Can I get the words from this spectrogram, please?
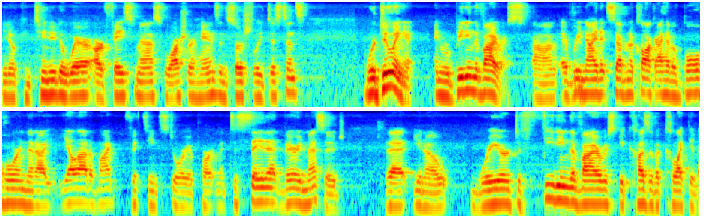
you know, continue to wear our face mask, wash our hands, and socially distance. We're doing it and we're beating the virus. Um, every night at seven o'clock, I have a bullhorn that I yell out of my 15th story apartment to say that very message that, you know, we're defeating the virus because of a collective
